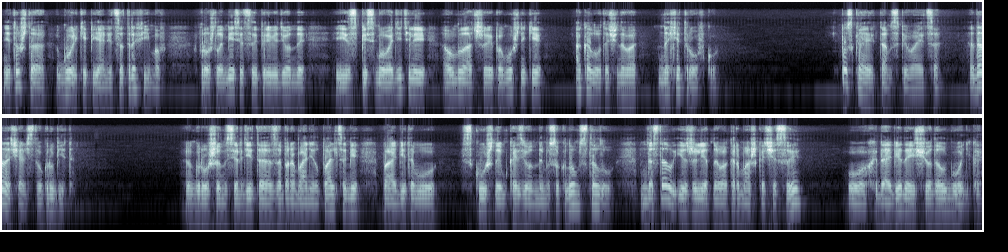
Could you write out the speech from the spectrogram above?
Не то что горький пьяница Трофимов, в прошлом месяце переведенный из письмоводителей в младшие помощники околоточного на хитровку. Пускай там спивается, да начальство грубит. Грушин сердито забарабанил пальцами по обитому скучным казенным сукном столу, достал из жилетного кармашка часы, ох, до обеда еще долгонько,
